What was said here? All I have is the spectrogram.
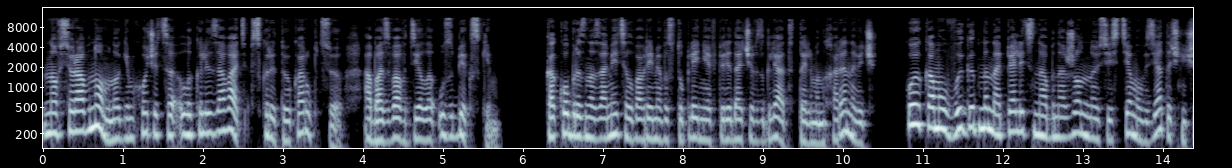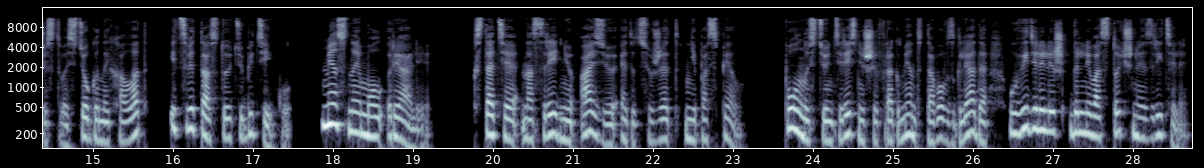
Но все равно многим хочется локализовать вскрытую коррупцию, обозвав дело узбекским. Как образно заметил во время выступления в передаче «Взгляд» Тельман Харенович, кое-кому выгодно напялить на обнаженную систему взяточничества стеганый халат и цветастую тюбетейку. Местные, мол, реалии. Кстати, на Среднюю Азию этот сюжет не поспел. Полностью интереснейший фрагмент того взгляда увидели лишь дальневосточные зрители.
